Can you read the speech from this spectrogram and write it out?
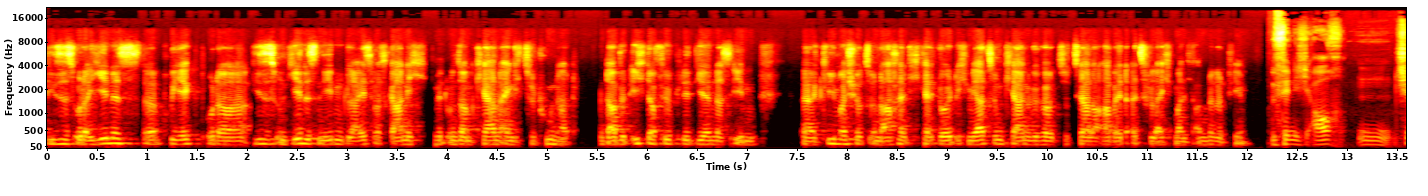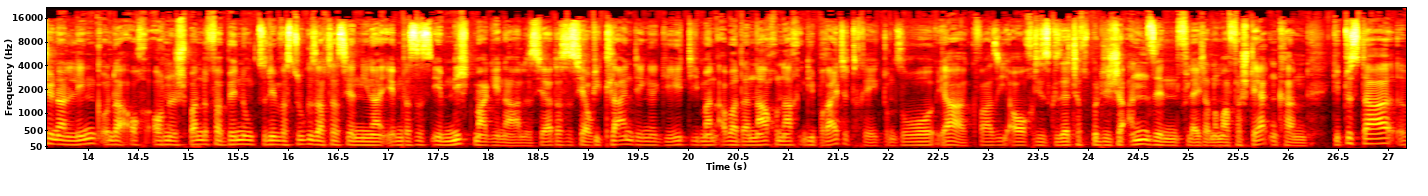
dieses oder jenes äh, Projekt oder dieses und jenes Nebengleis, was gar nicht mit unserem Kern eigentlich zu tun hat. Und da würde ich dafür plädieren, dass eben Klimaschutz und Nachhaltigkeit deutlich mehr zum Kern gehört, soziale Arbeit, als vielleicht manche andere Themen. Finde ich auch ein schöner Link und auch, auch eine spannende Verbindung zu dem, was du gesagt hast, Janina, eben, dass es eben nicht marginal ist, ja, dass es ja um die kleinen Dinge geht, die man aber dann nach und nach in die Breite trägt und so, ja, quasi auch dieses gesellschaftspolitische Ansinnen vielleicht auch nochmal verstärken kann. Gibt es da äh,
